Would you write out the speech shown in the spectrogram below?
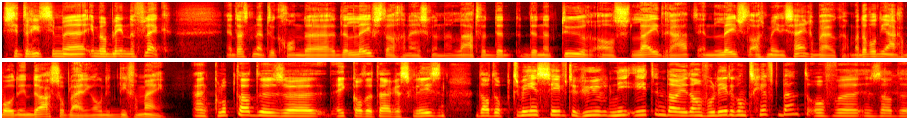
zit er iets in mijn, in mijn blinde vlek. En dat is natuurlijk gewoon de, de leefstijlgeneeskunde. Laten we de, de natuur als leidraad en leefstijl als medicijn gebruiken. Maar dat wordt niet aangeboden in de artsopleiding, ook niet die van mij. En klopt dat dus, uh, ik had het ergens gelezen, dat op 72 uur niet eten, dat je dan volledig ontgift bent? Of uh, is dat... Uh...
